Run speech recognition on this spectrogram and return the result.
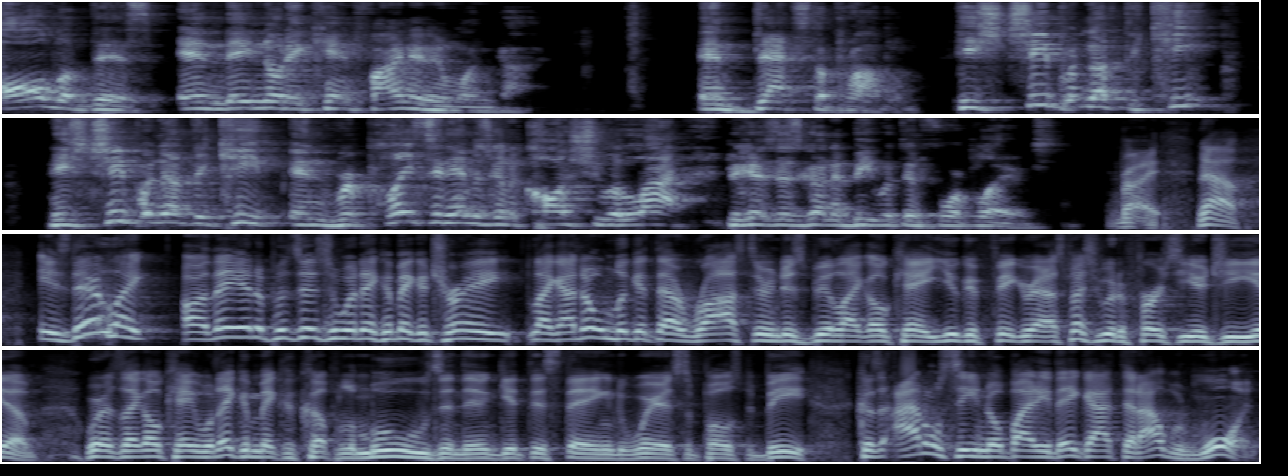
all of this and they know they can't find it in one guy. And that's the problem. He's cheap enough to keep. He's cheap enough to keep, and replacing him is going to cost you a lot because it's going to be within four players. Right. Now, is there like, are they in a position where they can make a trade? Like, I don't look at that roster and just be like, okay, you can figure out, especially with a first year GM, where it's like, okay, well, they can make a couple of moves and then get this thing to where it's supposed to be. Because I don't see nobody they got that I would want.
